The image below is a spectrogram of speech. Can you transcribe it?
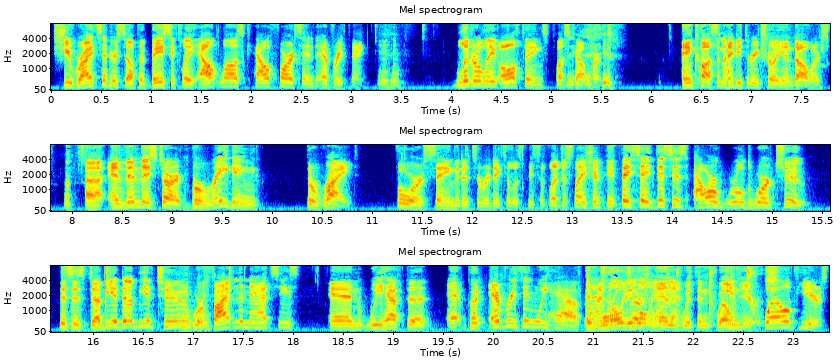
She writes it herself. It basically outlaws cow farts and everything. Mm-hmm. Literally all things plus cow farts. and costs $93 trillion. Uh, and then they start berating the right for saying that it's a ridiculous piece of legislation. They say this is our World War II. This is WW2. Mm-hmm. We're fighting the Nazis, and we have to e- put everything we have. The world will end others within 12 in years. 12 years.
